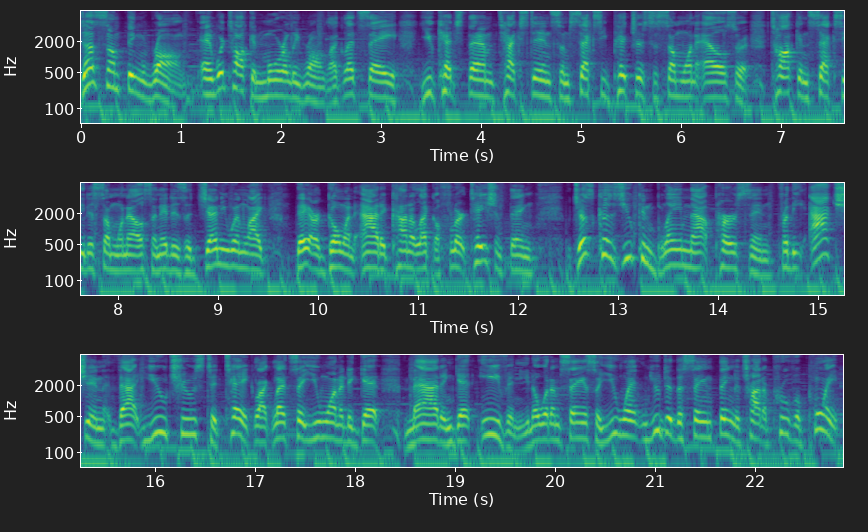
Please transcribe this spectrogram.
does something wrong, and we're talking morally wrong, like let's say you catch them texting some sexy pictures to someone else or talking sexy to someone else, and it is a genuine, like they are going at it, kind of like a flirtation thing, just because you can blame that person for the action that you choose to take, like let's say you wanted to get mad and get even, you know know what I'm saying? So you went and you did the same thing to try to prove a point.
